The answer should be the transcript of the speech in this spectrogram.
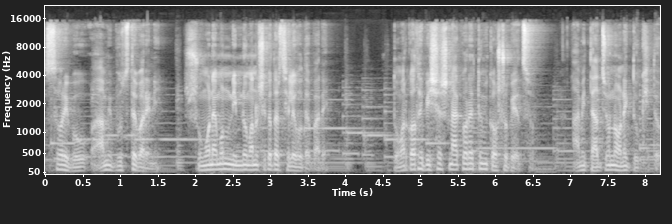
সরি বউ আমি বুঝতে পারিনি। সুমন এমন নিম্ন মানসিকতার ছেলে হতে পারে। তোমার কথা বিশ্বাস না করে তুমি কষ্ট পেয়েছ। আমি তার জন্য অনেক দুঃখিত।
